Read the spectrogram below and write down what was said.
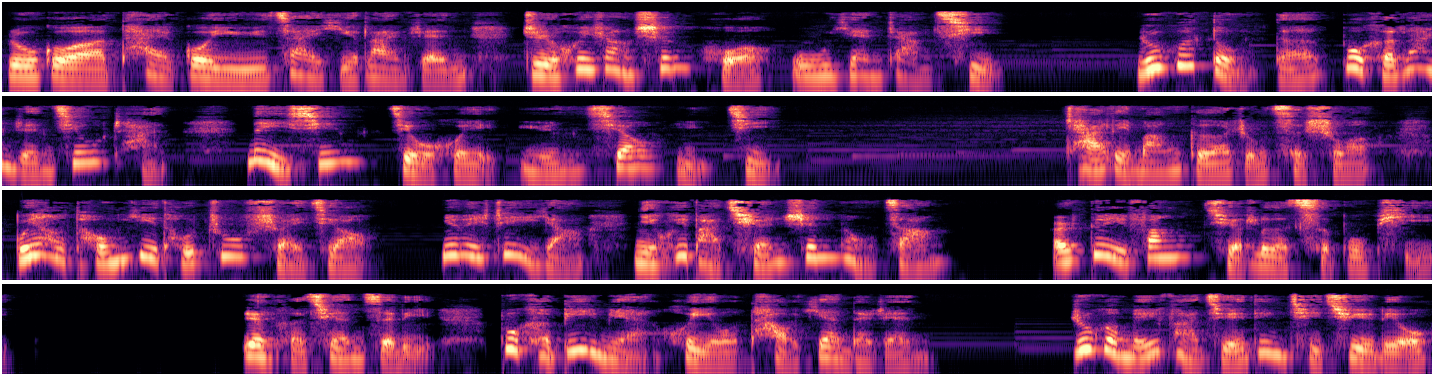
如果太过于在意烂人，只会让生活乌烟瘴气。”如果懂得不和烂人纠缠，内心就会云消雨霁。查理芒格如此说：“不要同一头猪摔跤，因为这样你会把全身弄脏，而对方却乐此不疲。”任何圈子里不可避免会有讨厌的人，如果没法决定去去留，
